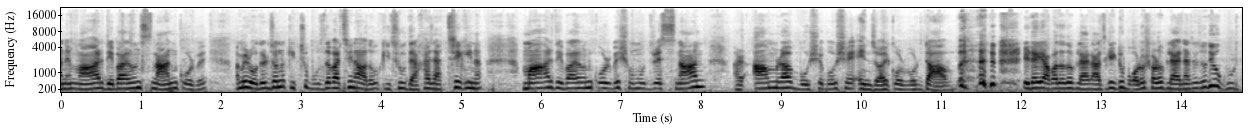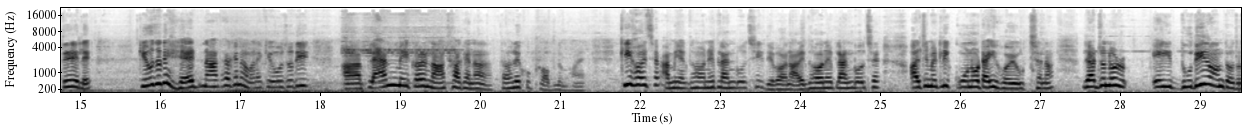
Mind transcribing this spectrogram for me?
মানে মা আর দেবায়ন স্নান করবে। আমি রোদের জন্য কিচ্ছু বুঝতে পারছি না, আদৌ কিছু দেখা যাচ্ছে কি না মা আর দেবায়ন করবে সমুদ্রে স্নান, আর আমরা বসে বসে এনজয় করব ডাব। এটাই আপাতত প্ল্যান আজকে একটু বড় সড়ো প্ল্যান আছে। যদিও ঘুরতে এলে, কেউ যদি হেড না থাকে না মানে কেউ যদি প্ল্যান মেকার না থাকে না, তাহলে খুব প্রবলেম হয়। কি হয়েছে? আমি এক ধরনের প্ল্যান বলছি, দেবান আরেক ধরনের প্ল্যান বলছে। আলটিমেটলি কোনোটাই হয়ে উঠছে না। যার জন্য এই দুদিন অন্তত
